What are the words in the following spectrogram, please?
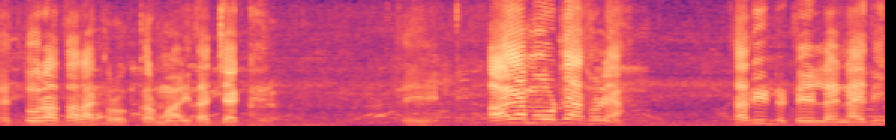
ਤੇ ਤੋਰਾ ਤਾਰਾ ਕਰੋ ਕਰਮਾਲੀ ਦਾ ਚੈੱਕ। ਤੇ ਆ ਜਾ ਮੋੜ ਦਾ ਸੁਣਿਆ ਸਾਰੀ ਡਿਟੇਲ ਲੈਣਾ ਇਹਦੀ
